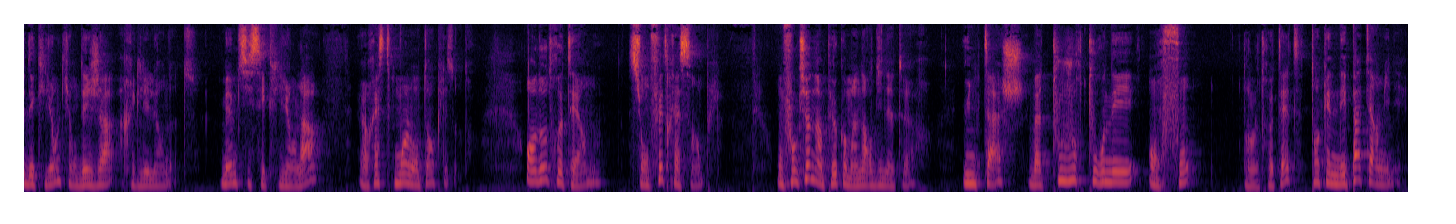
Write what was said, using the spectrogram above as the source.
des clients qui ont déjà réglé leurs notes, même si ces clients-là euh, restent moins longtemps que les autres. En d'autres termes, si on fait très simple, on fonctionne un peu comme un ordinateur. Une tâche va toujours tourner en fond dans notre tête tant qu'elle n'est pas terminée.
